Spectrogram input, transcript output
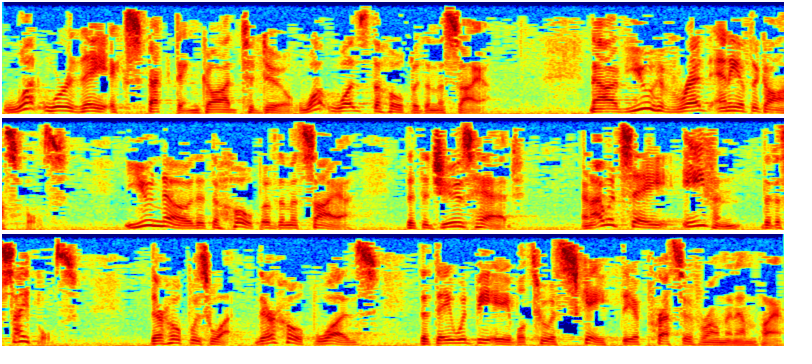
what were they expecting God to do? What was the hope of the Messiah? Now, if you have read any of the Gospels, you know that the hope of the Messiah that the Jews had, and I would say even the disciples, their hope was what? Their hope was that they would be able to escape the oppressive Roman Empire.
